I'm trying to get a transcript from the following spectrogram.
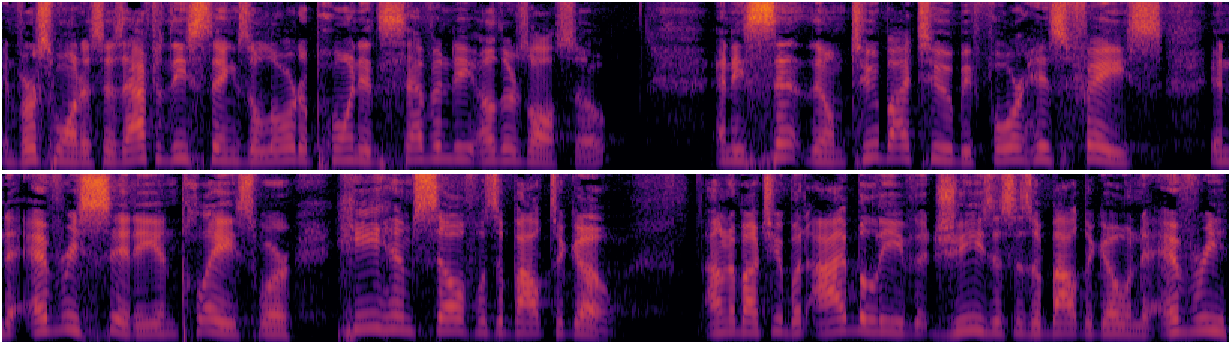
in verse 1, it says, After these things, the Lord appointed 70 others also, and he sent them two by two before his face into every city and place where he himself was about to go. I don't know about you, but I believe that Jesus is about to go into every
